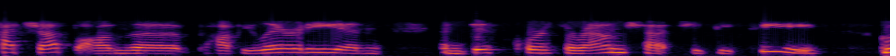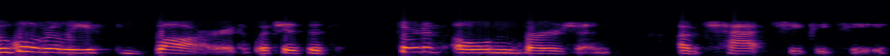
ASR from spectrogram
catch up on the popularity and, and discourse around ChatGPT, Google released Bard, which is its sort of own version of ChatGPT.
